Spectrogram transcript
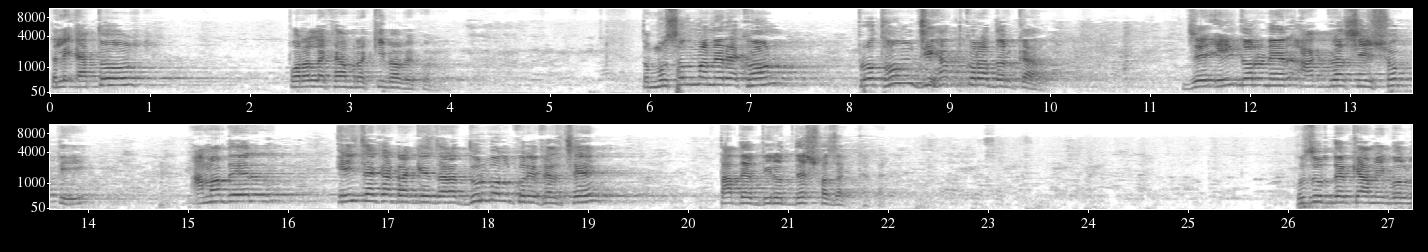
তাহলে এত পড়ালেখা আমরা কীভাবে করব? তো মুসলমানের এখন প্রথম জিহাদ করা দরকার যে এই ধরনের আগ্রাসী শক্তি আমাদের এই জায়গাটাকে যারা দুর্বল করে ফেলছে, তাদের বিরুদ্ধে সজাগ থাকা। হুজুরদেরকে আমি বলব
